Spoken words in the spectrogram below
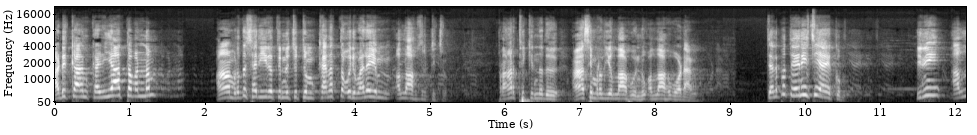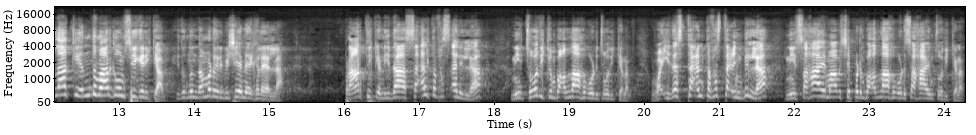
അടുക്കാൻ കഴിയാത്ത വണ്ണം ആ മൃതശരീരത്തിന് ചുറ്റും കനത്ത ഒരു വലയം അള്ളാഹു സൃഷ്ടിച്ചു. പ്രാർത്ഥിക്കുന്നത് ആസിം റതി അള്ളാഹു അള്ളാഹുവോടാണ്. ചിലപ്പോ തേനീച്ച അയക്കും ഇനി അള്ളാഹ്ക്ക് എന്ത് മാർഗവും സ്വീകരിക്കാം? ഇതൊന്നും നമ്മുടെ ഒരു വിഷയമേഖലയല്ല. പ്രാർത്ഥിക്കണം ഇതാ സഅൽത ഫസ്അലില്ല നീ ചോദിക്കുമ്പോൾ അള്ളാഹുവോട് ചോദിക്കണം. നീ സഹായം ആവശ്യപ്പെടുമ്പോൾ അള്ളാഹുവോട് സഹായം ചോദിക്കണം.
